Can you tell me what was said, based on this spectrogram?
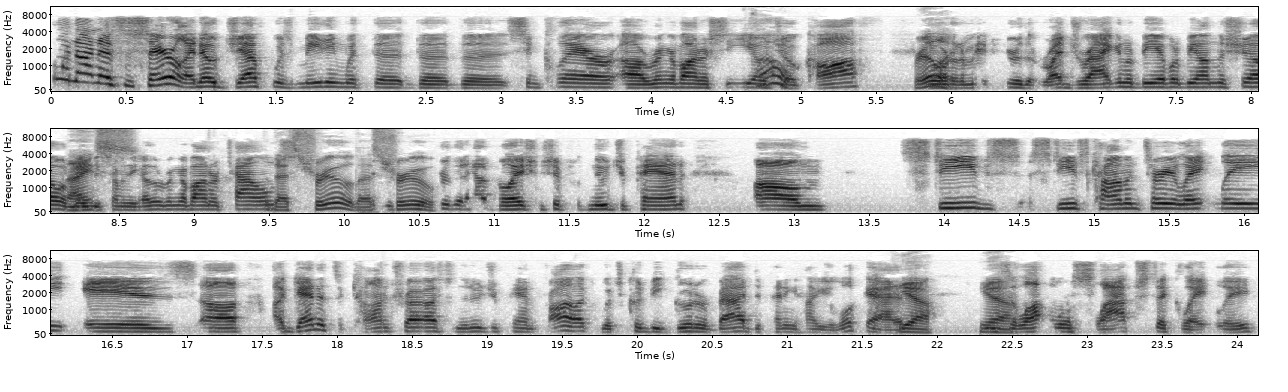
Well, not necessarily. I know Jeff was meeting with the the, the Sinclair uh, Ring of Honor CEO Oh. Joe Koff in order to make sure that Red Dragon would be able to be on the show, and maybe some of the other Ring of Honor talents. That's true. That's true. that have relationships with New Japan. Um, Steve's Steve's commentary lately is uh, again it's a contrast to the New Japan product, which could be good or bad depending how you look at it. Yeah. He's a lot more slapstick lately.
